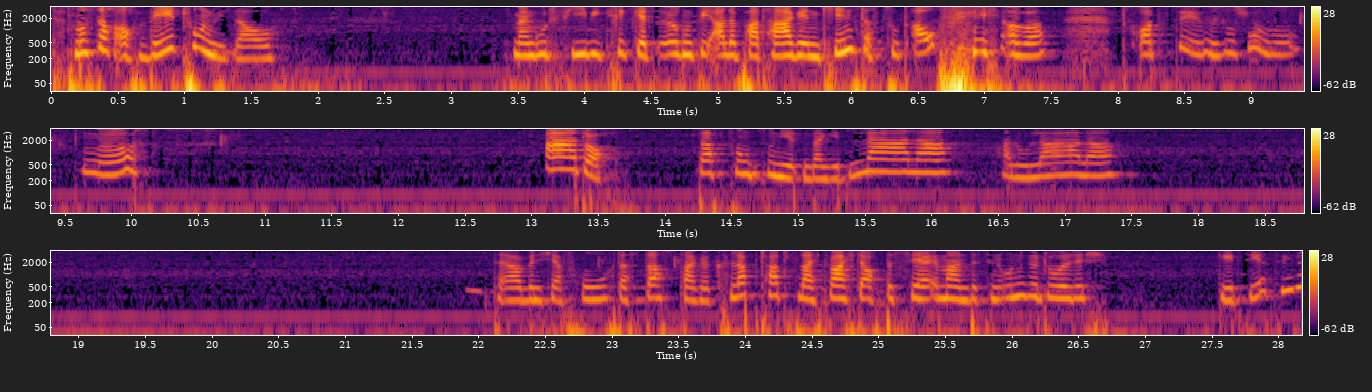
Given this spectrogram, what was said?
das muss doch auch wehtun wie Sau. Ich meine, gut, Phoebe kriegt jetzt irgendwie alle paar Tage ein Kind. Das tut auch weh, aber trotzdem ist es schon so. Ne? Ah, doch. Das funktioniert. Und dann geht Lala. Hallo Lala. Da bin ich ja froh, dass das da geklappt hat. Vielleicht war ich da auch bisher immer ein bisschen ungeduldig. Geht sie jetzt wieder?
